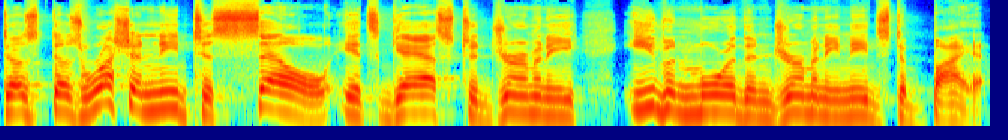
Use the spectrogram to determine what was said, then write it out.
Does does Russia need to sell its gas to Germany even more than Germany needs to buy it?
